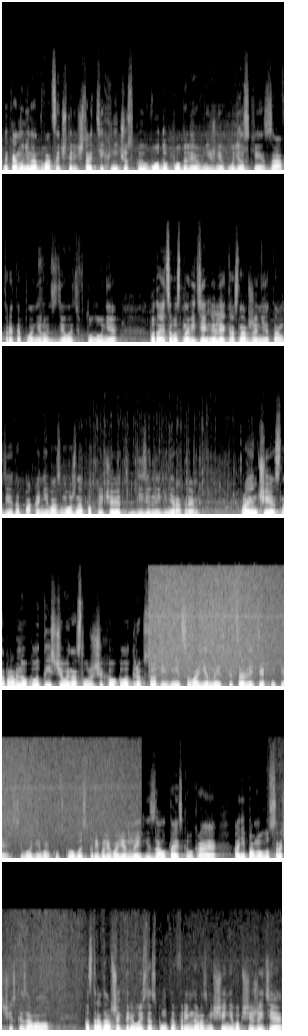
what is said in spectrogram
Накануне на 24 часа техническую воду подали в Нижнеудинске. Завтра это планируют сделать в Тулуне. Пытается восстановить электроснабжение. Там, где это пока невозможно, подключают дизельные генераторы. В район ЧС направлено около тысячи военнослужащих и около 300 единиц военной и специальной техники. Сегодня в Иркутскую область прибыли военные из Алтайского края. Они помогут с расчисткой завалов. Пострадавших перевозят из пунктов временного размещения в общежитие.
